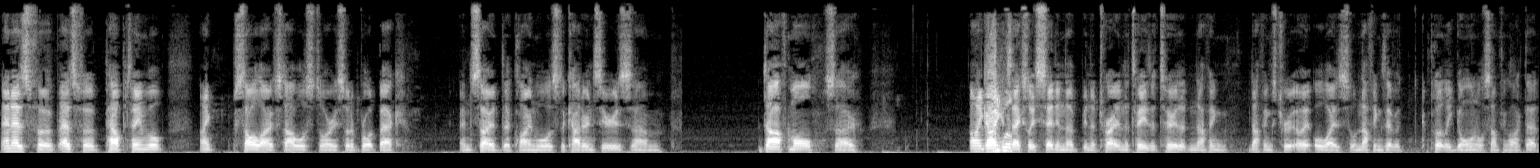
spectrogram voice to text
And as for as for Palpatine, well, like Solo Star Wars story sort of brought back, and so the Clone Wars, the cartoon series, um, Darth Maul. So I think it's Well- actually said in the in the tra- in the teaser too that nothing nothing's true always or nothing's ever completely gone or something like that.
